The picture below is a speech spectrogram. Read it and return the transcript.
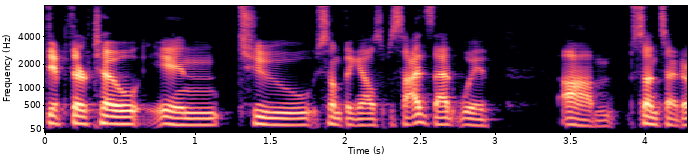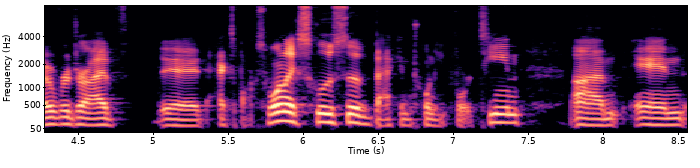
dip their toe into something else besides that with um, Sunset Overdrive, the Xbox One exclusive back in 2014, um, and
